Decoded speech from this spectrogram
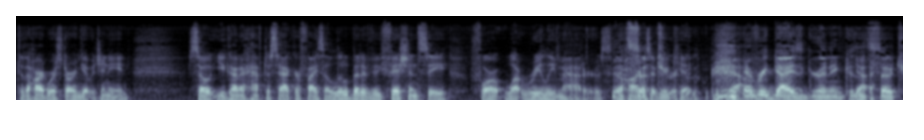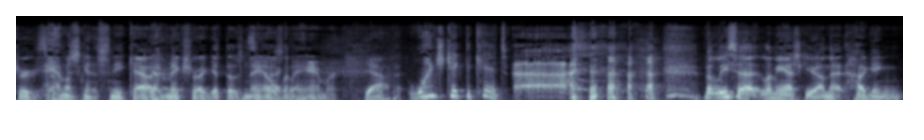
to the hardware store and get what you need. So you're going to have to sacrifice a little bit of efficiency for what really matters, the That's hearts so of your true. kid. Yeah. Every guy's grinning because Yeah. it's so true. Hey, I'm just going to sneak out and make sure I get those nails and a hammer. Yeah. Why don't you take the kids? Ah. but Lisa, let me ask you on that hugging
